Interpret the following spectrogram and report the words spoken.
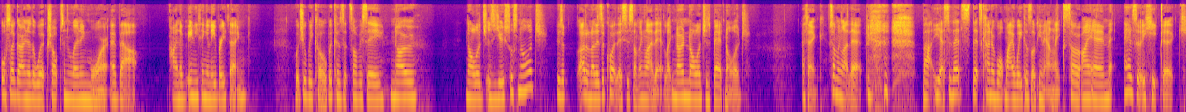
also going to the workshops and learning more about kind of anything and everything, which will be cool because it's obviously no knowledge is useless knowledge. There's a, I don't know, there's a quote that says something like that, like no knowledge is bad knowledge. I think something like that. but yeah, so that's that's kind of what my week is looking at like. So I am absolutely hectic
